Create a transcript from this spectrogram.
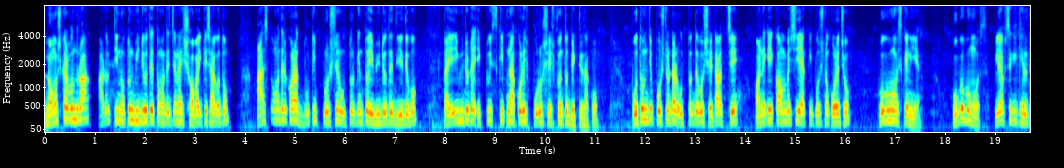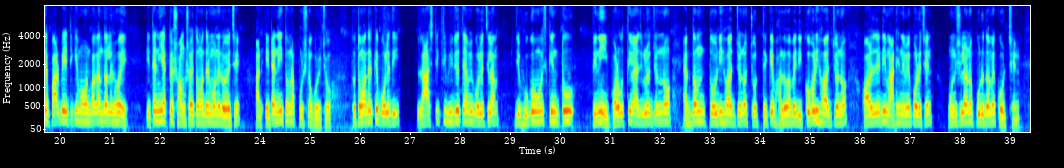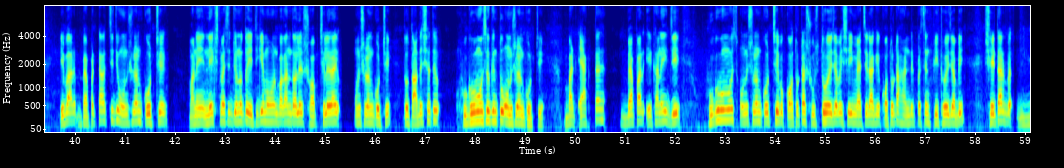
নমস্কার বন্ধুরা, আরও একটি নতুন ভিডিওতে তোমাদের জানাই সবাইকে স্বাগত। আজ তোমাদের করা দুটি প্রশ্নের উত্তর কিন্তু এই ভিডিওতে দিয়ে দেব। তাই এই ভিডিওটা একটু স্কিপ না করে পুরো শেষ পর্যন্ত দেখতে থাকো। প্রথম যে প্রশ্নটার উত্তর দেব সেটা হচ্ছে, অনেকেই কম বেশি একই প্রশ্ন করেছ, হুগো বুমোসকে নিয়ে। হুগো বুমোস প্লে অফসে কি খেলতে পারবে এটিকে মোহনবাগান দলের হয়ে? এটা নিয়ে একটা সংশয় তোমাদের মনে রয়েছে, আর এটা নিয়েই তোমরা প্রশ্ন করেছ। তো তোমাদেরকে বলে দিই লাস্ট একটি ভিডিওতে আমি বলেছিলাম যে হুগো বুমোস কিন্তু তিনি পরবর্তী ম্যাচগুলোর জন্য একদম তৈরি হওয়ার জন্য, চোট থেকে ভালোভাবে রিকভারি হওয়ার জন্য অলরেডি মাঠে নেমে পড়েছেন, অনুশীলনও পুরোদমে করছেন। এবার ব্যাপারটা হচ্ছে যে অনুশীলন করছে মানে নেক্সট ম্যাচের জন্য তো এটিকে মোহনবাগান দলের সব ছেলেরাই অনুশীলন করছে, তো তাদের সাথে হুগো বুমোসও কিন্তু অনুশীলন করছে। বাট একটা ব্যাপার এখানেই যে হুগো অনুশীলন করছে এবং কতটা সুস্থ হয়ে যাবে সেই ম্যাচের আগে কতটা হান্ড্রেড পার্সেন্ট ফিট হয়ে যাবে, সেটার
